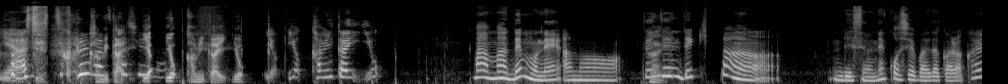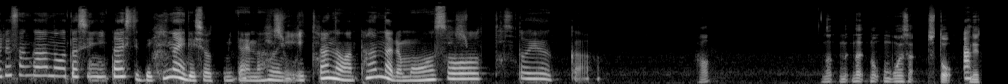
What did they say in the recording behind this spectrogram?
いやちょっとこれ恥ずかしいな。いやよ神回。よ。よ、よ、神回。よ。まあまあ、でもね、あの全然できたんですよね、小芝居。だから、カエルさんがあの、私に対してできないでしょ、みたいな風に言ったのは単なる妄想というか、なななごめんなさい。ちょっとあ。ネッ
